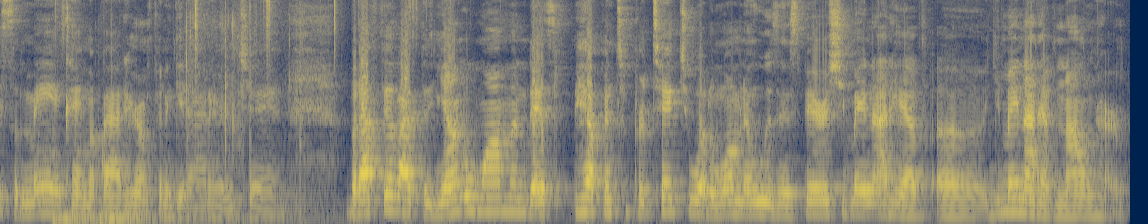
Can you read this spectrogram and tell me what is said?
it's a man came up out here. I'm gonna get out of here, Chad. But I feel like the younger woman that's helping to protect you, or the woman who is in spirit, she may not have, uh, you may not have known her.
